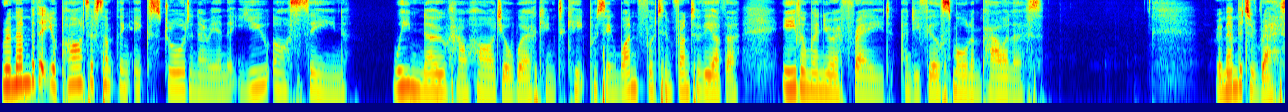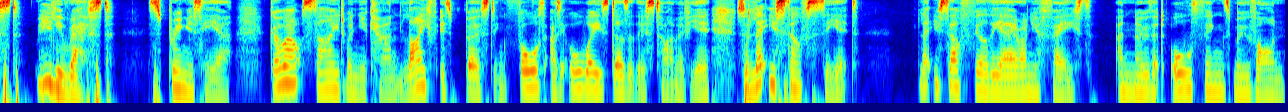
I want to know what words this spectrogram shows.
Remember that you're part of something extraordinary and that you are seen. We know how hard you're working to keep putting one foot in front of the other, even when you're afraid and you feel small and powerless. Remember to rest, really rest. Spring is here. Go outside when you can. Life is bursting forth as it always does at this time of year, so let yourself see it. Let yourself feel the air on your face and know that all things move on.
